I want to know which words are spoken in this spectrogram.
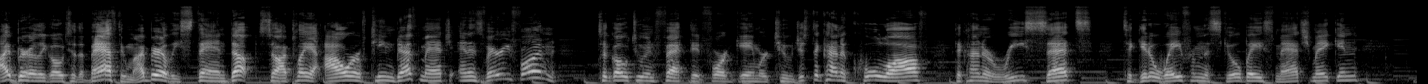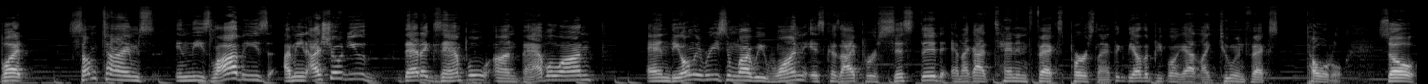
I barely go to the bathroom. I barely stand up. So I play an hour of team deathmatch, and it's very fun to go to infected for a game or two just to kind of cool off to kind of reset, to get away from the skill based matchmaking. But sometimes in these lobbies, I mean, I showed you that example on Babylon. And the only reason why we won is because I persisted and I got 10 infects personally. I think the other people got like two infects total. So,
